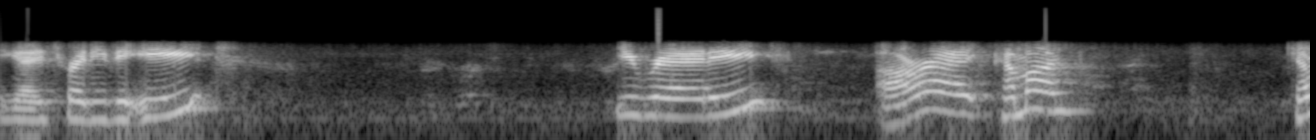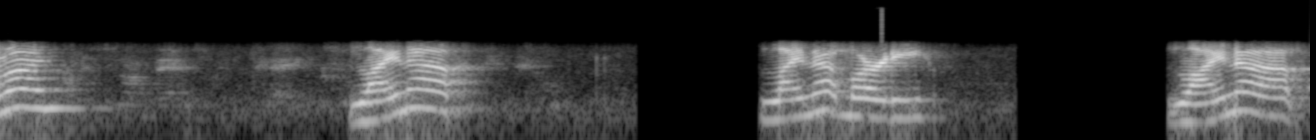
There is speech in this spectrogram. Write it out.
You guys ready to eat? You ready? All right, come on. Come on. Line up. Line up, Marty. Line up.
